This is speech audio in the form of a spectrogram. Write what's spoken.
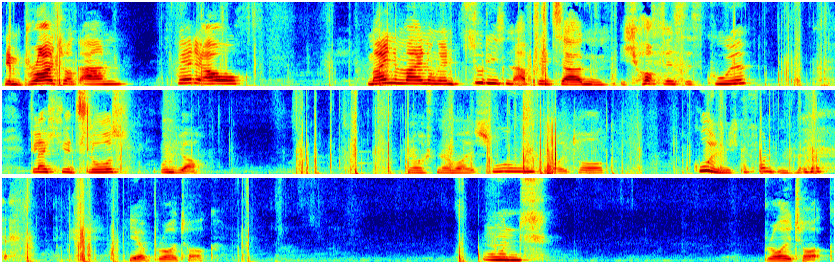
den Brawl Talk an. Ich werde auch meine Meinungen zu diesem Update sagen. Ich hoffe, es ist cool. Gleich geht's los und ja. Noch schnell mal suchen. Brawl Talk. Cool, nicht gefunden. Hier, Brawl Talk. Und Brawl Talk.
